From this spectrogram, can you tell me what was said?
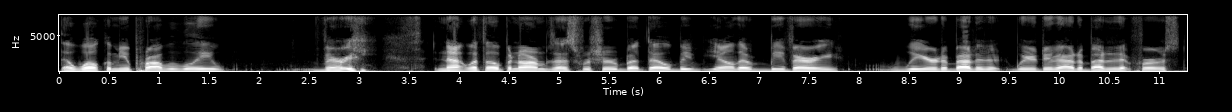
They'll welcome you probably very not with open arms, that's for sure, but they'll be, you know, they'll be very weird about it, weirded out about it at first.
